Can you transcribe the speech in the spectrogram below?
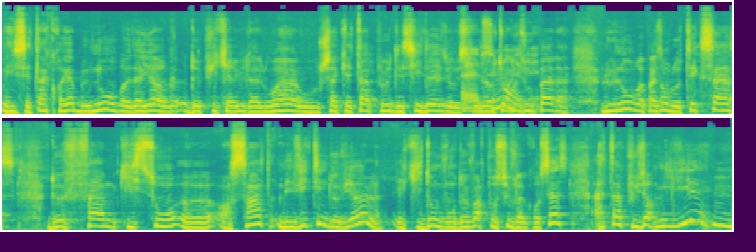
Mais c'est incroyable le nombre, d'ailleurs, depuis qu'il y a eu la loi où chaque État peut décider de s'il autorise ou pas le nombre, par exemple, au Texas, de femmes qui sont euh, enceintes, mais victimes de viol, et qui donc vont devoir poursuivre la grossesse, atteint plusieurs milliers. Hmm.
